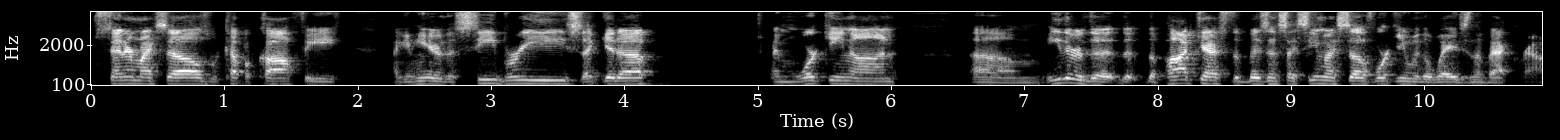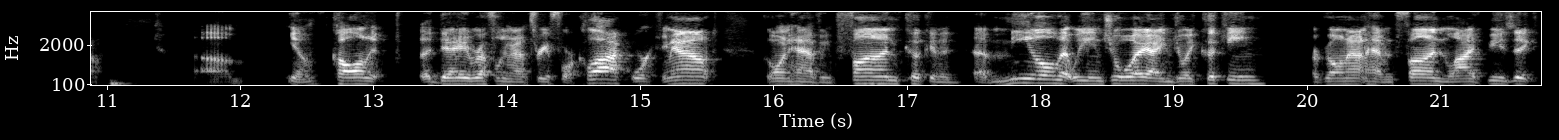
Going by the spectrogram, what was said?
center myself with a cup of coffee I can hear the sea breeze. I get up. I'm working on um, either the, the, the podcast, the business. I see myself working with the waves in the background. Um, you know, calling it a day roughly around three or four o'clock, working out, going having fun, cooking a, a meal that we enjoy. I enjoy cooking or going out and having fun, live music,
